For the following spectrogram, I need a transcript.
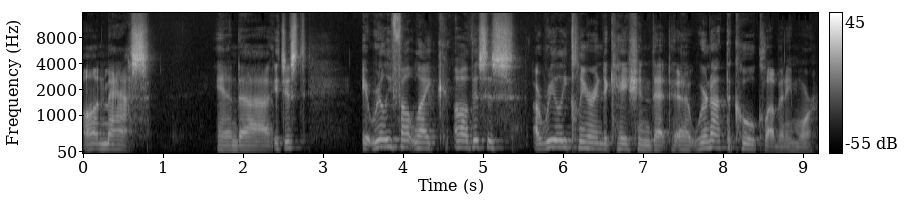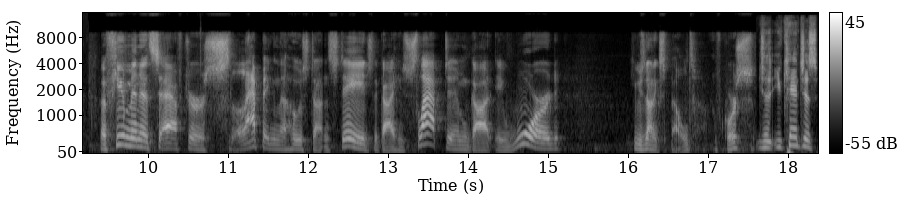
en masse. And uh, it just, it really felt like, oh, this is a really clear indication that uh, we're not the cool club anymore. A few minutes after slapping the host on stage, the guy who slapped him got a award. He was not expelled, of course. You can't just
